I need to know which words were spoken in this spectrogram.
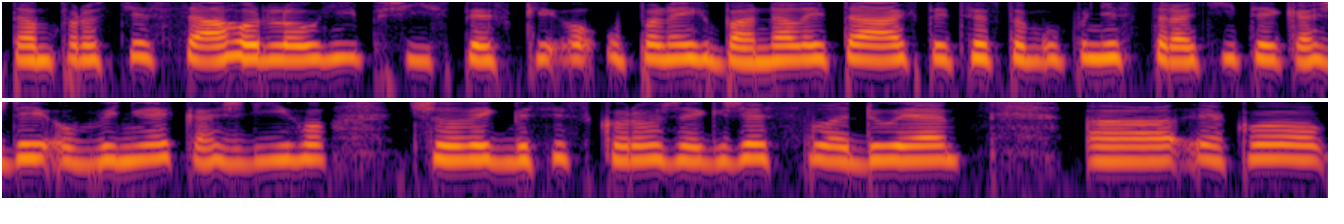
tam prostě sáhodlouhý příspěvky o úplných banalitách, teď se v tom úplně ztratíte, každý obvinuje každýho. Člověk by si skoro řekl, že sleduje uh, jako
